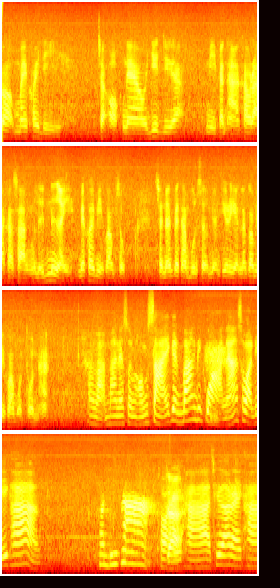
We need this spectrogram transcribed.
ก็ไม่ค่อยดี จะออกแนวยืดเยื้อมีปัญหาคาราคาซังหรือเหนื่อย ไม่ค่อยมีความสุข ฉะนั้นไปทำบุญเสริมอย่างที่เรียนแล้วก็มีความอดทนนะฮะเอาละมาในส่วนของสายกันบ้างดีกว่านะ สวัสดีค่ะ สวัสดีค่ะ สวัสดีค่ะ ชื่ออะไรคะ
